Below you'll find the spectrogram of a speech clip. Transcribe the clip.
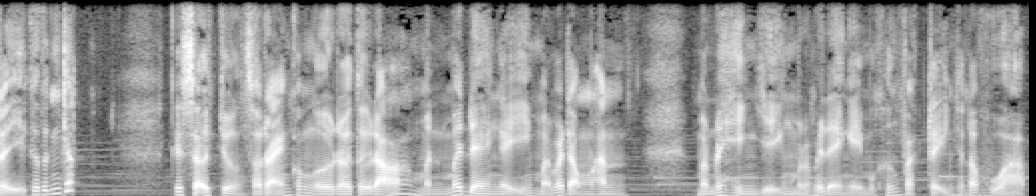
trị, cái tính cách, cái sở trường, sở đoản con người. Rồi từ đó mình mới đề nghị, mình mới đồng hành, mình mới hiện diện, mình mới đề nghị một hướng phát triển cho nó phù hợp.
